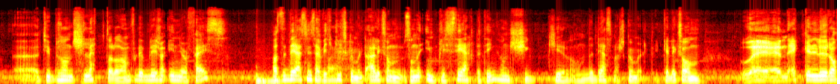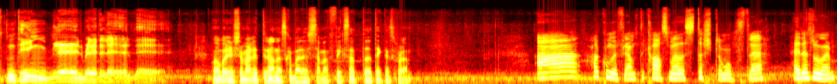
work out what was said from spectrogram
uh, type sånn skjeletter og sånn, for det blir sånn in your face. Altså Det jeg syns er virkelig skummelt, er liksom sånne impliserte ting. Sånn skygger og sånn. Det er det som er skummelt. Ikke liksom «Åh, En ekkel, råtten ting. Ble. Må bare unnskylde meg litt, jeg skal bare se om jeg får fikse et eh, teknisk problem. Jeg har kommet frem til hva som er det største monsteret her i Trondheim.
